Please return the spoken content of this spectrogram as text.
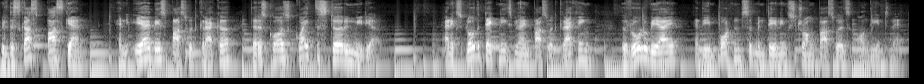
We'll discuss PassGAN, an AI based password cracker that has caused quite the stir in media, and explore the techniques behind password cracking, the role of AI and the importance of maintaining strong passwords on the internet.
